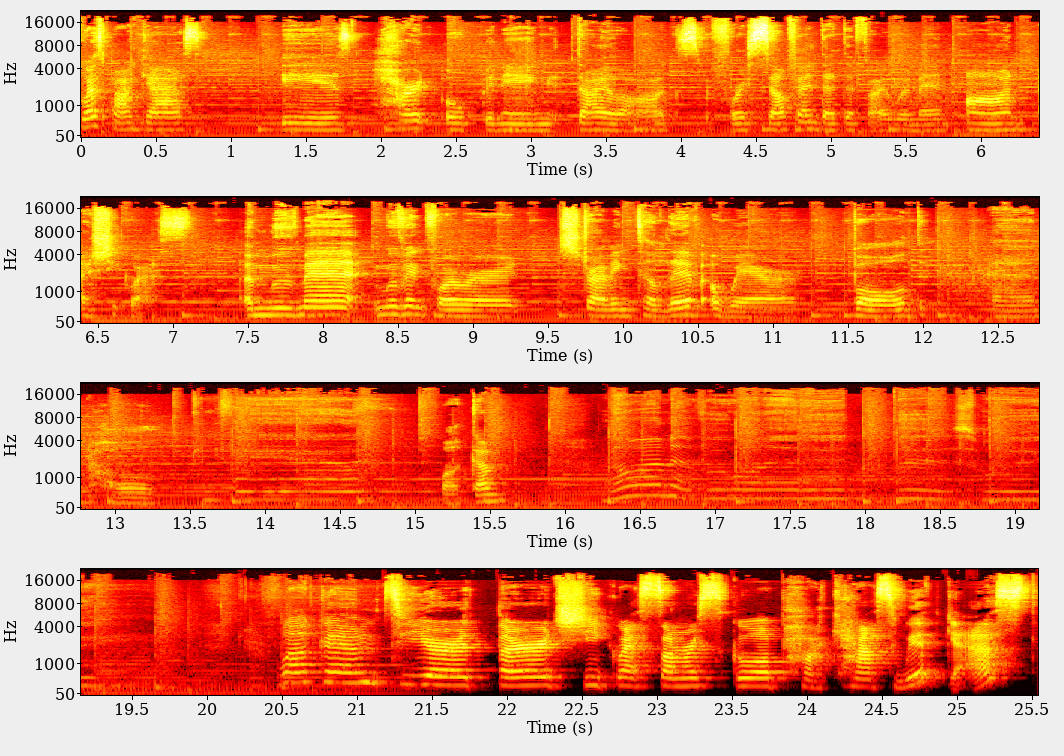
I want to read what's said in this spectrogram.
West Podcast is heart opening dialogues for self identified women on a Chic West, a movement moving forward, striving to live aware, bold, and whole. Welcome. Welcome to your third Chic West Summer School podcast with guest.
